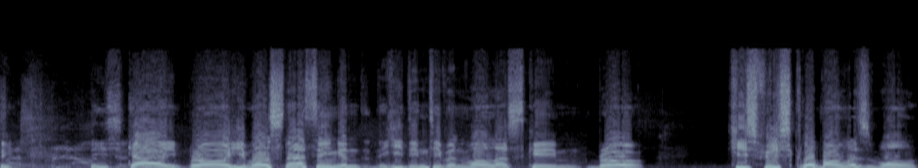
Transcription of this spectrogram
This, this guy, bro, he was nothing and he didn't even wall last game, bro. His global was wall.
